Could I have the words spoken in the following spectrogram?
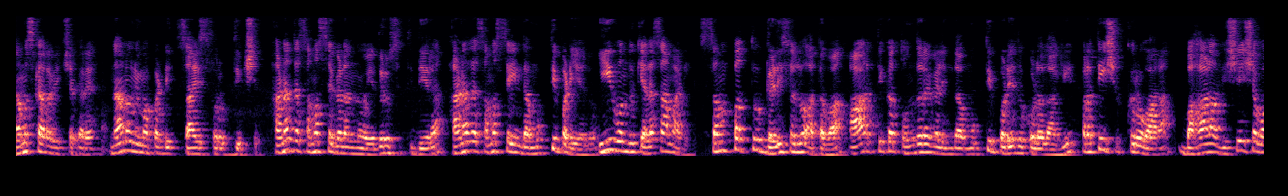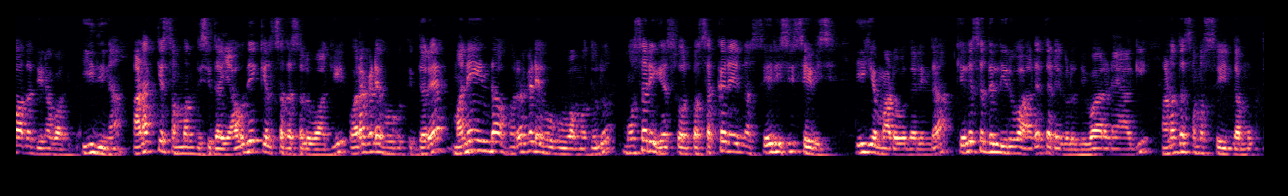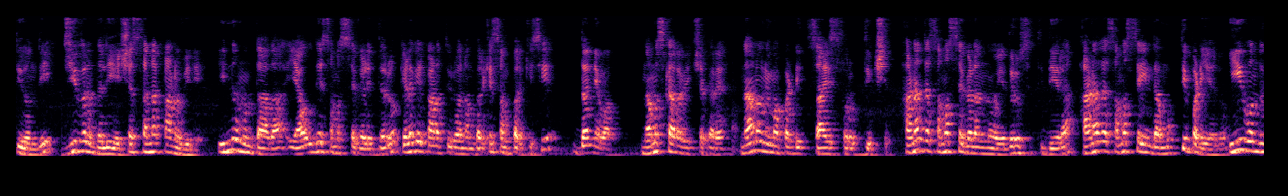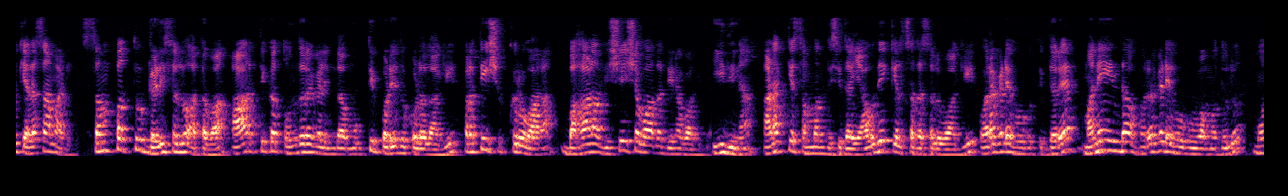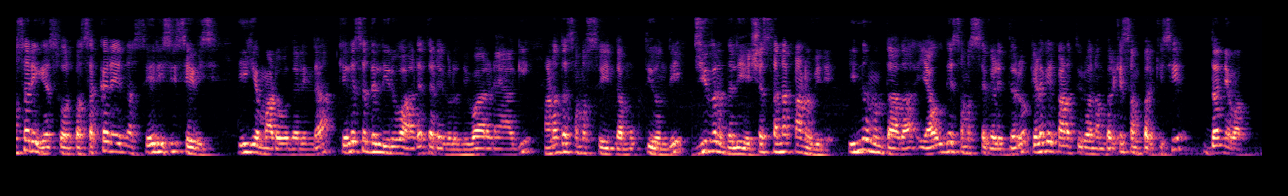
ನಮಸ್ಕಾರ ವೀಕ್ಷಕರೇ, ನಾನು ನಿಮ್ಮ ಪಂಡಿತ್ ಸಾಯಿ ಸ್ವರೂಪ್ ದೀಕ್ಷಿತ್. ಹಣದ ಸಮಸ್ಯೆಗಳನ್ನು ಎದುರಿಸುತ್ತಿದ್ದೀರಾ? ಹಣದ ಸಮಸ್ಯೆಯಿಂದ ಮುಕ್ತಿ ಪಡೆಯಲು ಈ ಒಂದು ಕೆಲಸ ಮಾಡಿ. ಸಂಪತ್ತು ಗಳಿಸಲು ಅಥವಾ ಆರ್ಥಿಕ ತೊಂದರೆಗಳಿಂದ ಮುಕ್ತಿ ಪಡೆದುಕೊಳ್ಳಲಾಗಿ ಪ್ರತಿ ಶುಕ್ರವಾರ ಬಹಳ ವಿಶೇಷವಾದ ದಿನವಾಗಿದೆ. ಈ ದಿನ ಹಣಕ್ಕೆ ಸಂಬಂಧಿಸಿದ ಯಾವುದೇ ಕೆಲಸದ ಸಲುವಾಗಿ ಹೊರಗಡೆ ಹೋಗುತ್ತಿದ್ದರೆ ಮನೆಯಿಂದ ಹೊರಗಡೆ ಹೋಗುವ ಮೊದಲು ಮೊಸರಿಗೆ ಸ್ವಲ್ಪ ಸಕ್ಕರೆಯನ್ನು ಸೇರಿಸಿ ಸೇವಿಸಿ. ಹೀಗೆ ಮಾಡುವುದರಿಂದ ಕೆಲಸದಲ್ಲಿರುವ ಅಡೆತಡೆಗಳು ನಿವಾರಣೆ ಆಗಿ ಹಣದ ಸಮಸ್ಯೆಯಿಂದ ಮುಕ್ತಿ ಹೊಂದಿ ಜೀವನದಲ್ಲಿ ಯಶಸ್ಸನ್ನ ಕಾಣುವಿರಿ. ಇನ್ನು ಮುಂತಾದ ಯಾವುದೇ ಸಮಸ್ಯೆಗಳಿದ್ದರೂ ಕೆಳಗೆ ಕಾಣುತ್ತಿರುವ ನಂಬರ್ಗೆ ಸಂಪರ್ಕಿಸಿ. ಧನ್ಯವಾದ. ನಮಸ್ಕಾರ ವೀಕ್ಷಕರೇ, ನಾನು ನಿಮ್ಮ ಪಂಡಿತ್ ಸಾಯಿ ಸ್ವರೂಪ್ ದೀಕ್ಷಿತ್. ಹಣದ ಸಮಸ್ಯೆಗಳನ್ನು ಎದುರಿಸುತ್ತಿದ್ದೀರಾ? ಹಣದ ಸಮಸ್ಯೆಯಿಂದ ಮುಕ್ತಿ ಪಡೆಯಲು ಈ ಒಂದು ಕೆಲಸ ಮಾಡಿ. ಸಂಪತ್ತು ಗಳಿಸಲು ಅಥವಾ ಆರ್ಥಿಕ ತೊಂದರೆಗಳಿಂದ ಮುಕ್ತಿ ಪಡೆದುಕೊಳ್ಳಲಾಗಿ ಪ್ರತಿ ಶುಕ್ರವಾರ ಬಹಳ ವಿಶೇಷವಾದ ದಿನವಾಗಿದೆ. ಈ ದಿನ ಹಣಕ್ಕೆ ಸಂಬಂಧಿಸಿದ ಯಾವುದೇ ಕೆಲಸದ ಸಲುವಾಗಿ ಹೊರಗಡೆ ಹೋಗುತ್ತಿದ್ದರೆ ಮನೆಯಿಂದ ಹೊರಗಡೆ ಹೋಗುವ ಮೊದಲು ಮೊಸರಿಗೆ ಸ್ವಲ್ಪ ಸಕ್ಕರೆಯನ್ನು ಸೇರಿಸಿ, ಸೇವಿಸಿ. ಹೀಗೆ ಮಾಡುವುದರಿಂದ ಕೆಲಸದಲ್ಲಿರುವ ಅಡೆತಡೆಗಳು ನಿವಾರಣೆಯಾಗಿ ಹಣದ ಸಮಸ್ಯೆಯಿಂದ ಮುಕ್ತಿ ಹೊಂದಿ ಜೀವನದಲ್ಲಿ ಯಶಸ್ಸನ್ನ ಕಾಣುವಿರಿ. ಇನ್ನು ಮುಂತಾದ ಯಾವುದೇ ಸಮಸ್ಯೆಗಳಿದ್ದರೂ ಕೆಳಗೆ ಕಾಣುತ್ತಿರುವ ನಂಬರ್ಗೆ ಸಂಪರ್ಕಿಸಿ. ಧನ್ಯವಾದ.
